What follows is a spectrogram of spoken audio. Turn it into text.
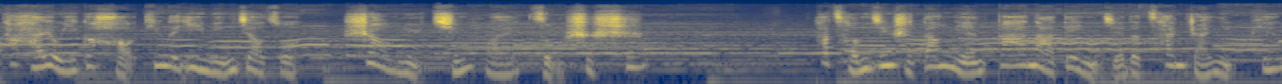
它还有一个好听的艺名，叫做。少女情怀总是诗。它曾经是当年戛纳电影节的参展影片，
